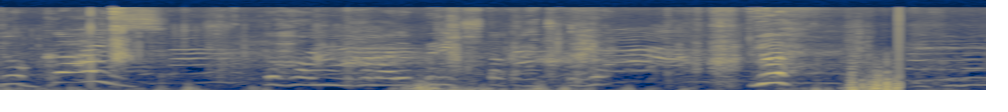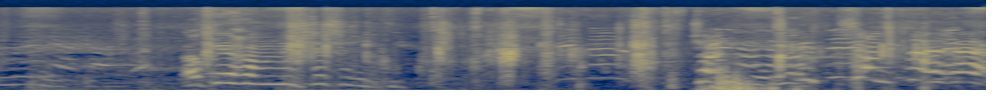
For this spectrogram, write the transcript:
जो गाइस तो हम हमारे ब्रिज तक आ चुके हैं। यो ओके हम नीचे से चलते हैं। चलिए चलते हैं।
